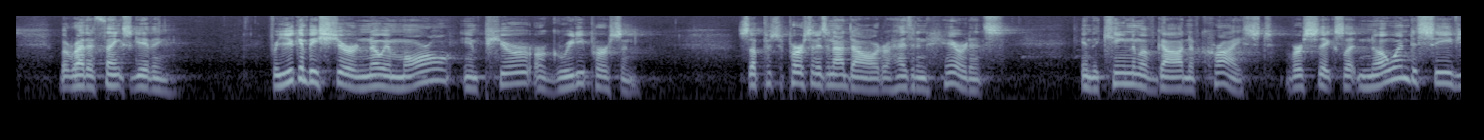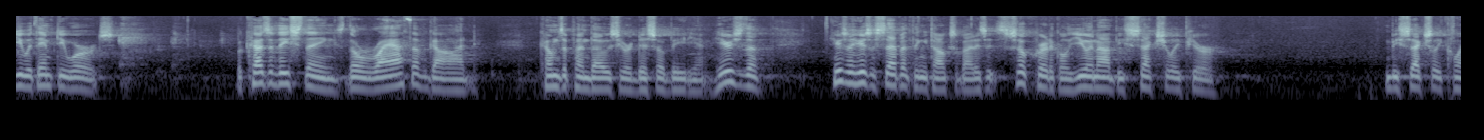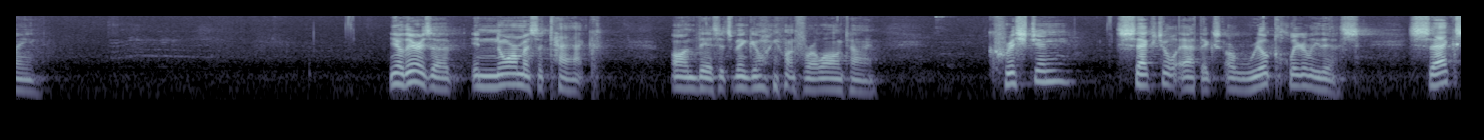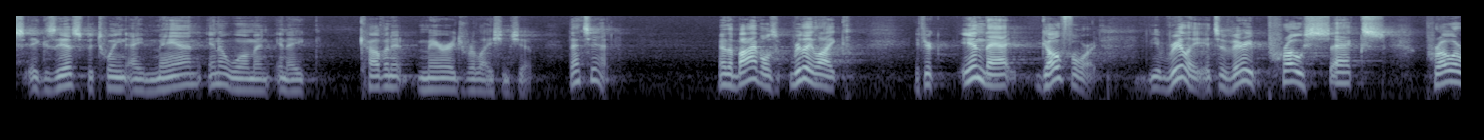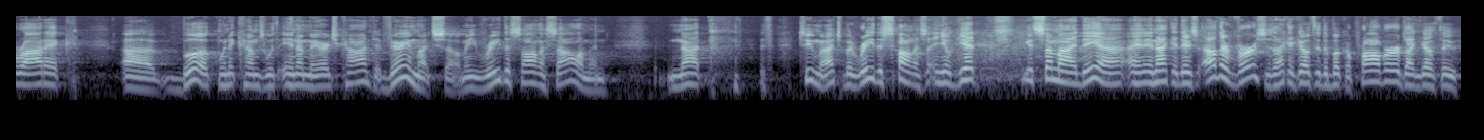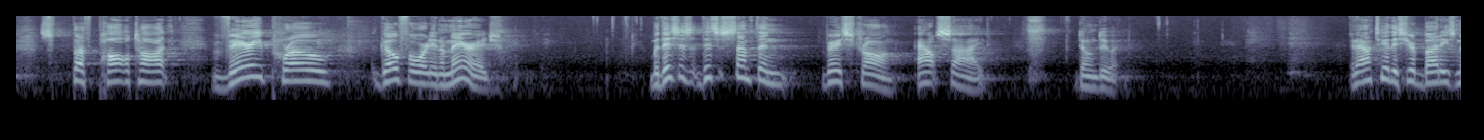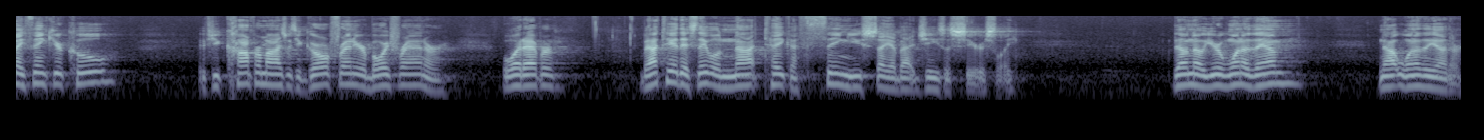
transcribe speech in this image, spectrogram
but rather thanksgiving. For you can be sure no immoral, impure, or greedy person, such a person is an idolater, has an inheritance in the kingdom of God and of Christ. Verse 6 Let no one deceive you with empty words. Because of these things, the wrath of God comes upon those who are disobedient. Here's the Here's a, here's a seventh thing he talks about is it's so critical you and I be sexually pure, be sexually clean. You know, there is an enormous attack on this. It's been going on for a long time. Christian sexual ethics are real clearly this sex exists between a man and a woman in a covenant marriage relationship. That's it. Now, the Bible's really like if you're in that, go for it. Really, it's a very pro sex, pro erotic uh, book when it comes within a marriage context. Very much so. I mean, read the Song of Solomon. Not, too much, but read the Song and you'll get, get some idea. And, and I could, there's other verses. I could go through the book of Proverbs. I can go through stuff Paul taught. Very pro, go for it in a marriage. But this is, this is something very strong. Outside, don't do it. And I'll tell you this your buddies may think you're cool if you compromise with your girlfriend or your boyfriend or whatever. But I'll tell you this, they will not take a thing you say about Jesus seriously. They'll know you're one of them, not one of the other.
